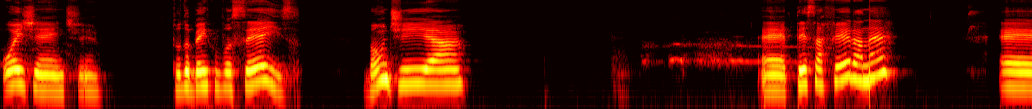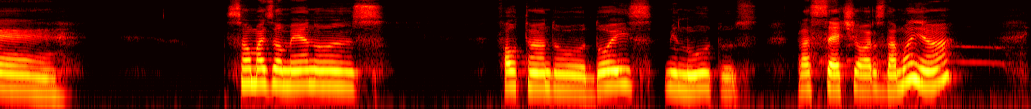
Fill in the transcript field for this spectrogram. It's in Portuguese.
Oi, gente. Tudo bem com vocês? Bom dia. É terça-feira, né? É... São mais ou menos faltando dois minutos para sete horas da manhã.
